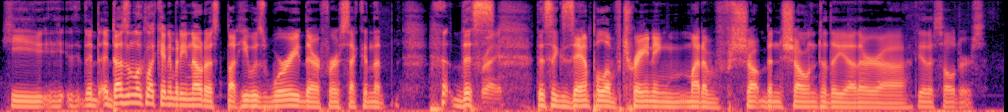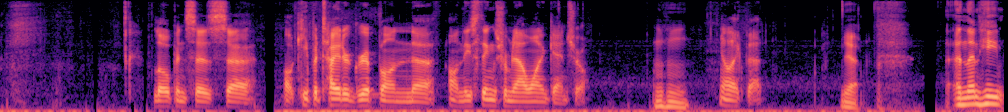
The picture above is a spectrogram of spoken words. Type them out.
he, it doesn't look like anybody noticed, but he was worried there for a second that this Right. this example of training might have been shown to the other uh, the other soldiers. Lopen says, uh, "I'll keep a tighter grip on uh, on these things from now on, Gancho." Mm-hmm. I like that. Yeah. And then he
